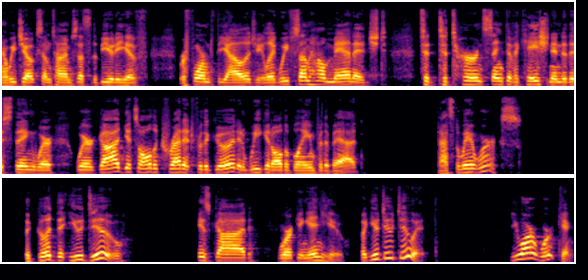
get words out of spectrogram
Now, we joke sometimes that's the beauty of Reformed theology. Like, we've somehow managed to, to turn sanctification into this thing where, where God gets all the credit for the good and we get all the blame for the bad. That's the way it works. The good that you do is God working in you. But you do do it. You are working.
